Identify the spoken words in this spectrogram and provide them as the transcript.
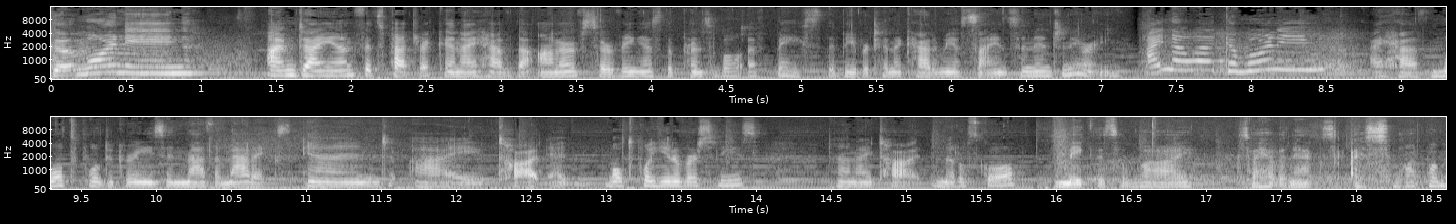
Good morning. I'm Diane Fitzpatrick and I have the honor of serving as the principal of BASE, the Beaverton Academy of Science and Engineering. Hi Noah, good morning. I have multiple degrees in mathematics and I taught at multiple universities and I taught middle school. I make this a Y, so I have an X, I swap them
